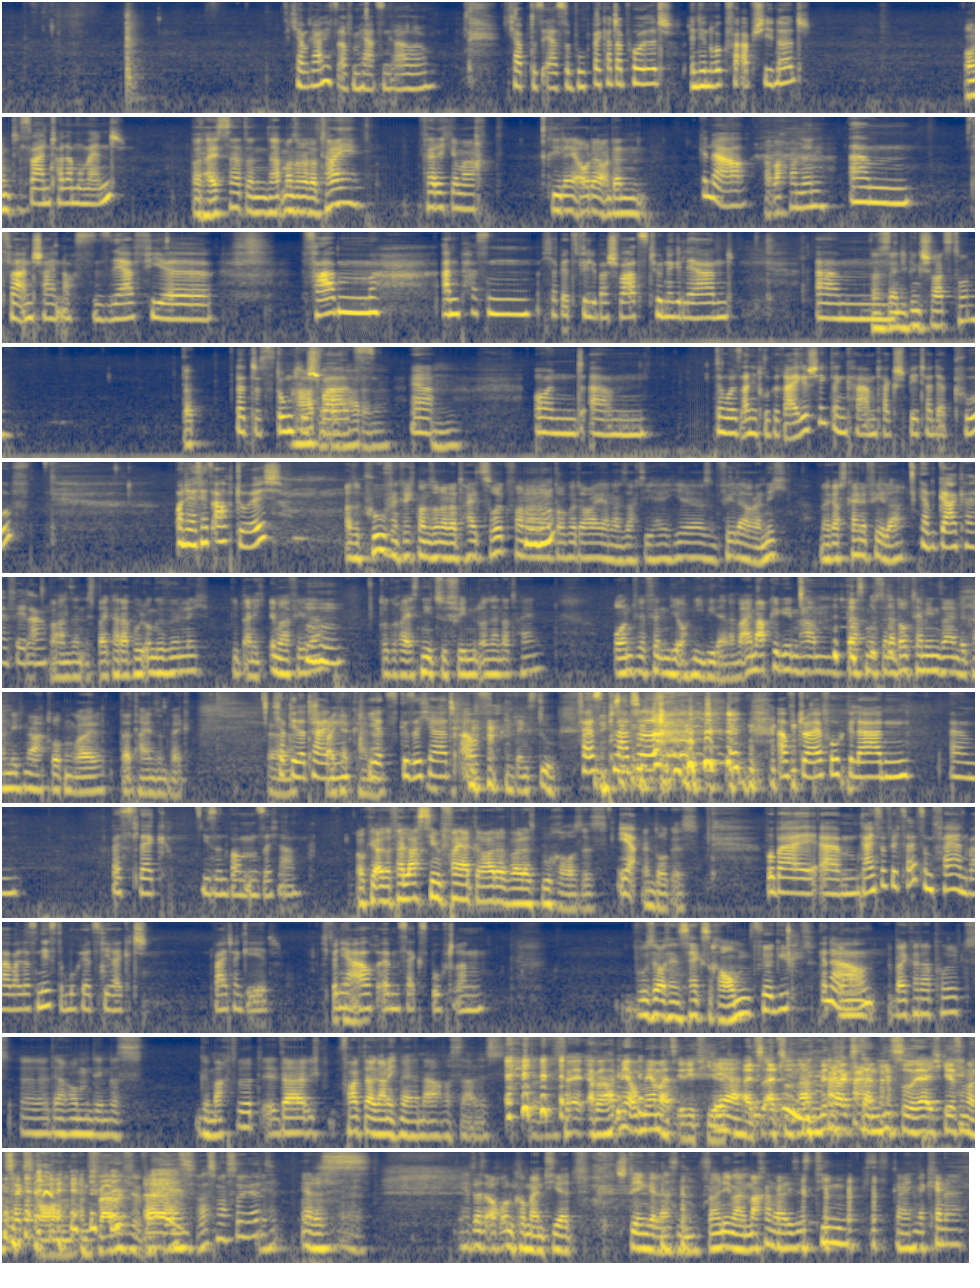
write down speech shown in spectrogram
ich habe gar nichts auf dem Herzen gerade. Ich habe das erste Buch bei Katapult in den Druck verabschiedet. Und Es war ein toller Moment. was heißt das? Dann hat man so eine Datei fertig gemacht, die Layouter, und dann, Genau. was macht man denn? Ähm, es war anscheinend noch sehr viel Farben anpassen. Ich habe jetzt viel über Schwarztöne gelernt. Ähm, Was ist dein Lieblingsschwarzton? Das dunkle harte, Schwarz. das harte, ne? Ja. Mhm. Und ähm, dann wurde es an die Druckerei geschickt. Dann kam einen Tag später der Proof. Und der ist jetzt auch durch. Also Proof, dann kriegt man so eine Datei zurück von der Mhm. Druckerei und dann sagt die, hey, hier sind Fehler oder nicht. Und da gab es keine Fehler. Ich habe gar keine Fehler. Wahnsinn, ist bei Katapult ungewöhnlich. Gibt eigentlich immer Fehler. Mhm. Druckerei ist nie zufrieden mit unseren Dateien. Und wir finden die auch nie wieder. Wenn wir einmal abgegeben haben, das muss dann der Drucktermin sein. Wir können nicht nachdrucken, weil Dateien sind weg. Ich Äh, habe die Dateien jetzt gesichert auf Denkst du? Festplatte, auf Drive hochgeladen, ähm, bei Slack. Die sind bombensicher. Okay, also Verlassteam feiert gerade, weil das Buch raus ist. Ja, In Druck ist. wobei ähm, gar nicht so viel Zeit zum Feiern war, weil das nächste Buch jetzt direkt weitergeht. Ich bin ja auch im Sexbuch drin. Wo es ja auch den Sexraum für gibt. Genau. Ähm, bei Katapult. Äh, der Raum, in dem das gemacht wird. Äh, Da, ich frage da gar nicht mehr nach, was da alles. Äh, Aber hat mir auch mehrmals irritiert. Ja. Als, als so nachmittags dann hieß so, ja, ich gehe jetzt mal in den Sexraum. Und ich war wirklich, was, was machst du jetzt? ja, das. Ich habe das auch unkommentiert stehen gelassen. Sollen die mal machen, weil dieses Team, ich das gar nicht mehr kenne.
